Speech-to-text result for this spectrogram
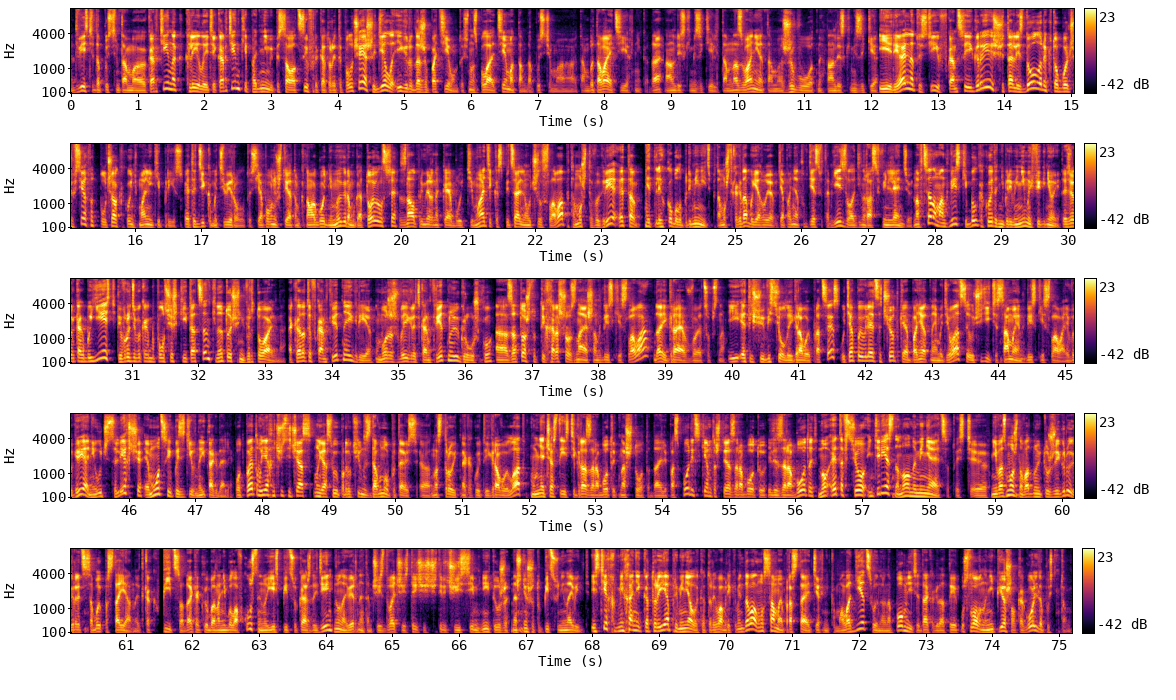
200, э, допустим, там э, картинок, клеила эти картинки, под ними писала цифры, которые ты получаешь, и делала игры даже по темам. То есть у нас была тема, там, допустим, э, там, бытовая техника, да, на английском языке, или там название там животных на английском языке. И реально, то есть и в конце игры считались доллары, кто больше всех, тот получал какой-нибудь маленький приз. Это дико мотивировало. То есть я помню, что я там к новогодним играм готовился, знал примерно, какая будет тематика, специально учил слова, потому что в игре это, это легко было применить, потому что когда бы я, ну, я, я понятно, в детстве там ездил один раз в Финляндию, но в целом английский был какой-то неприменимой фигней. То есть он как бы есть, ты вроде бы как бы получишь какие-то оценки, но это очень виртуально. А когда ты в конкретной игре можешь выиграть конкретную игрушку а, за то, что ты хорошо знаешь английские слова, да, играя в, собственно, и это еще веселый игровой процесс, у тебя появляется четкая, понятная мотивация учить эти самые английские слова. И в игре они учатся легче, эмоции позитивные и так далее. Вот поэтому я хочу сейчас, ну, я свою продуктивность давно пытаюсь э, настроить на какой-то игровой лад. У меня часто есть игра заработать на что-то, да, или поспорить с кем-то, что я заработаю, или заработать. Но это все интересно, но оно меняется. То есть э, невозможно в одну и ту же игру играть с собой постоянно. Это как пицца, да, какой бы она ни была вкусной, но есть пиццу каждый день, ну, наверное, там через 2, через 3, через 4, через 7 дней ты уже начнешь эту пиццу ненавидеть. Из тех механик, которые я применял и которые вам рекомендовал, ну, самая простая техника молодец, вы, наверное, помните, да, когда ты условно не пьешь алкоголь, допустим, там,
